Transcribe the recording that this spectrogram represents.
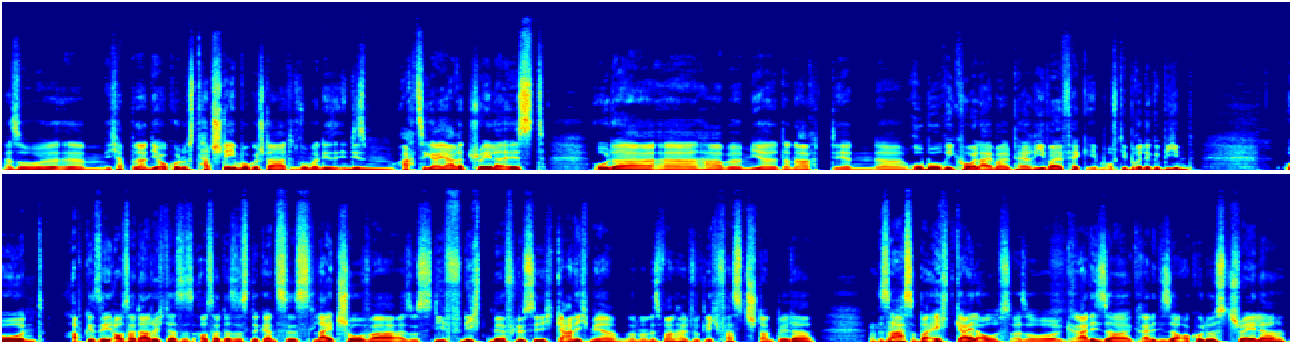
Also ähm, ich habe dann die Oculus Touch Demo gestartet, wo man in diesem 80er-Jahre-Trailer ist oder äh, habe mir danach den äh, Robo Recall einmal per Revive-Hack eben auf die Brille gebeamt. Und abgesehen, außer dadurch, dass es, außer dass es eine ganze Slideshow war, also es lief nicht mehr flüssig, gar nicht mehr, sondern es waren halt wirklich fast Standbilder, sah es aber echt geil aus. Also gerade dieser, gerade dieser Oculus-Trailer,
